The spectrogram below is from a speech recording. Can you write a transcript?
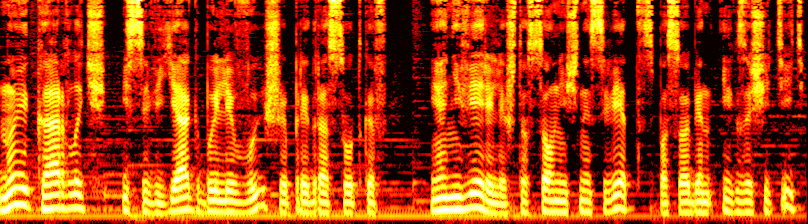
Но и Карлыч, и Савияк были выше предрассудков, и они верили, что солнечный свет способен их защитить,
